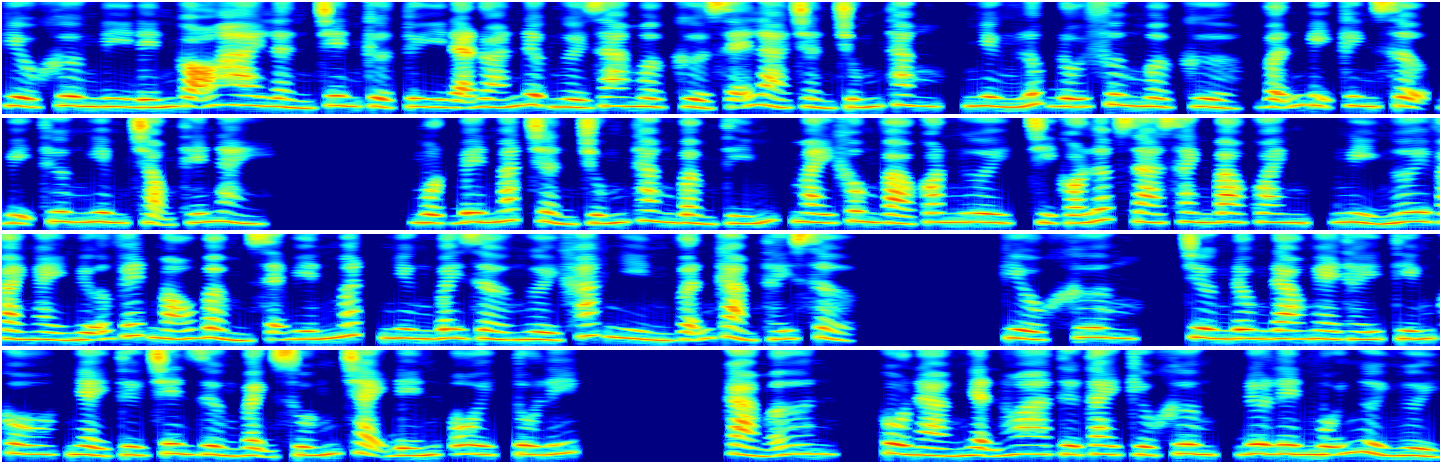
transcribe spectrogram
Kiều Khương đi đến gõ hai lần trên cửa tuy đã đoán được người ra mở cửa sẽ là Trần Chúng Thăng, nhưng lúc đối phương mở cửa, vẫn bị kinh sợ, bị thương nghiêm trọng thế này. Một bên mắt Trần Chúng Thăng bầm tím, may không vào con ngươi, chỉ có lớp da xanh bao quanh, nghỉ ngơi vài ngày nữa vết máu bầm sẽ biến mất nhưng bây giờ người khác nhìn vẫn cảm thấy sợ. Kiều Khương, Trương Đông Đao nghe thấy tiếng cô, nhảy từ trên giường bệnh xuống chạy đến ôi tulip. Cảm ơn, cô nàng nhận hoa từ tay Kiều Khương, đưa lên mũi người người,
